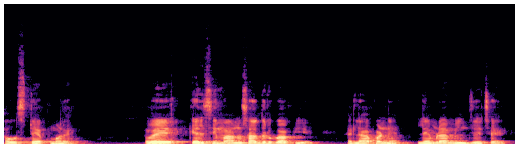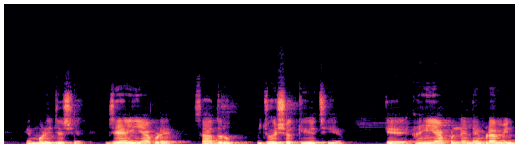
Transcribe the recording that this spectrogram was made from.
આવું સ્ટેપ મળે. હવે કેલ્સીમાં આનું સાદુરૂપ આપીએ એટલે આપણને લેમડા મીન જે છે એ મળી જશે. જે અહીં આપણે સાદુરૂપ જોઈ શકીએ છીએ કે અહીં આપણને લેમડા મીન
